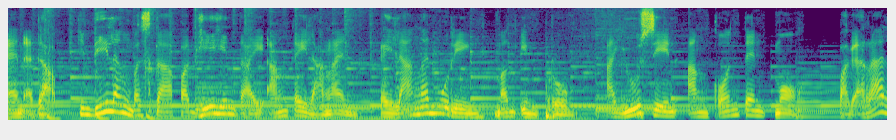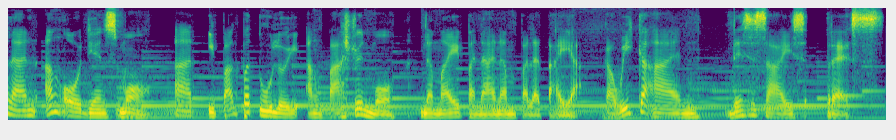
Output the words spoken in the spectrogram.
and adapt. Hindi lang basta paghihintay ang kailangan. Kailangan mo ring mag-improve. Ayusin ang content mo. Pag-aralan ang audience mo at ipagpatuloy ang passion mo na may pananampalataya. Kawikaan 16.3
